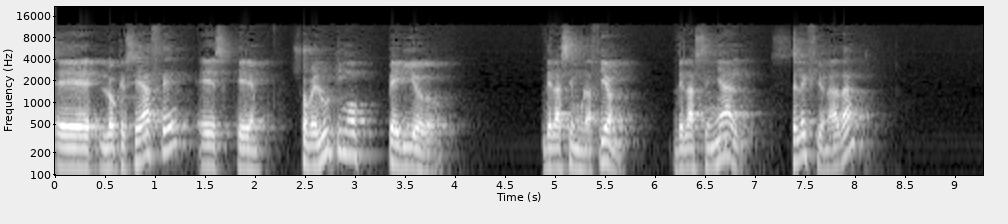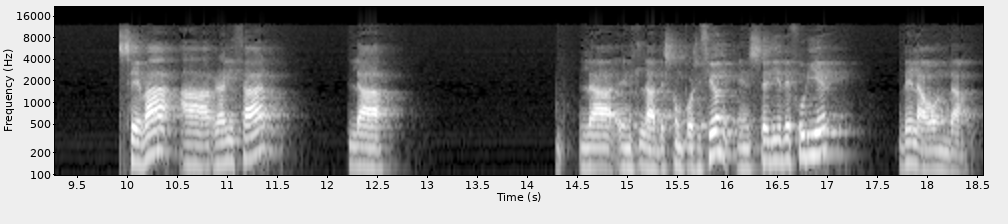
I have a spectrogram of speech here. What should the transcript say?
Eh, lo que se hace es que sobre el último periodo de la simulación de la señal seleccionada, se va a realizar la, descomposición en serie de Fourier de la onda,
